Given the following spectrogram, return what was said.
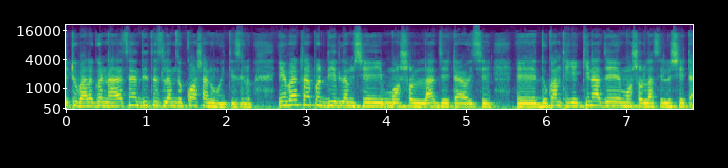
একটু ভালো করে নাড়াচাড়া দিতেছিলাম তো কষানো হইতেছিল। এবার তারপর দিয়ে দিলাম সেই মশলা যেটা হয়েছে দোকান থেকে কিনা যে মশলা ছিল সেটা।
